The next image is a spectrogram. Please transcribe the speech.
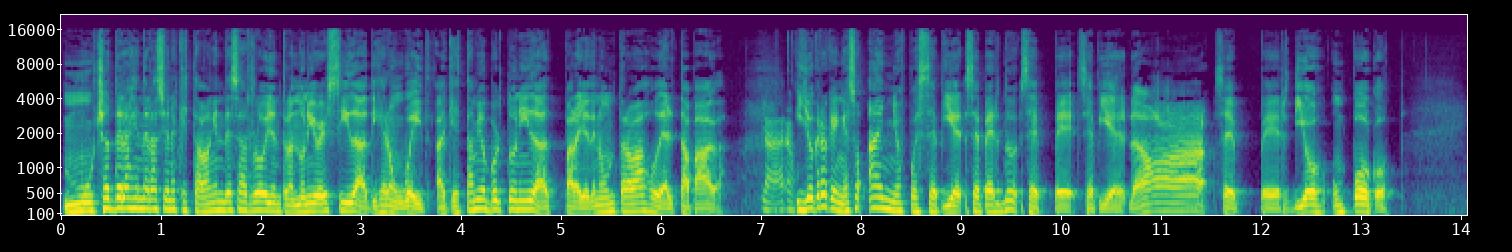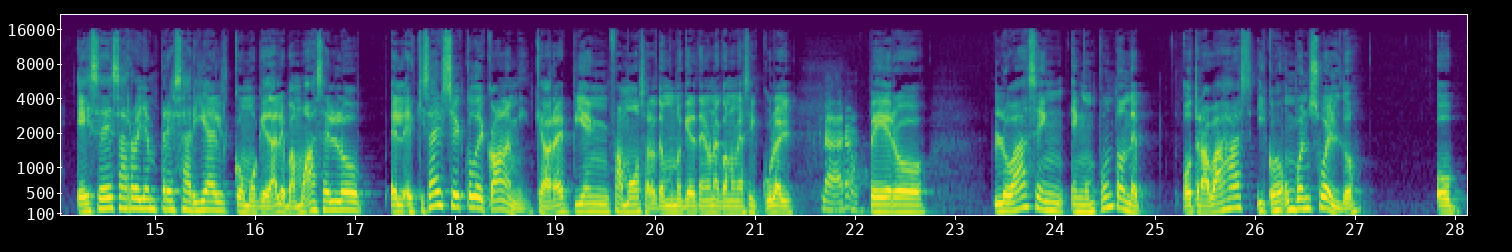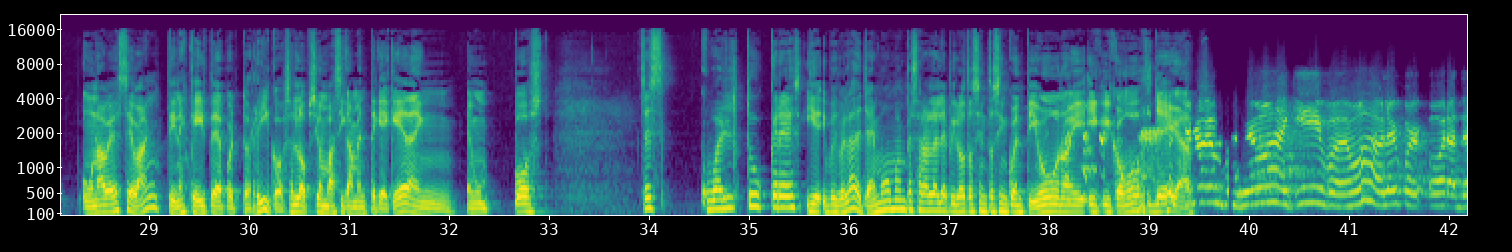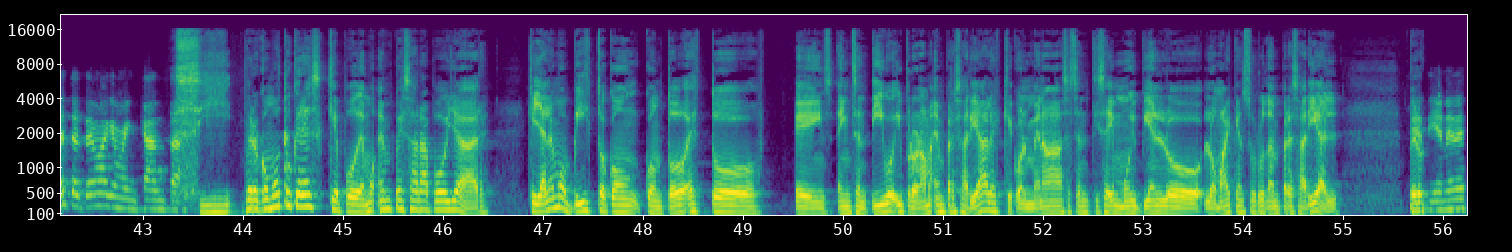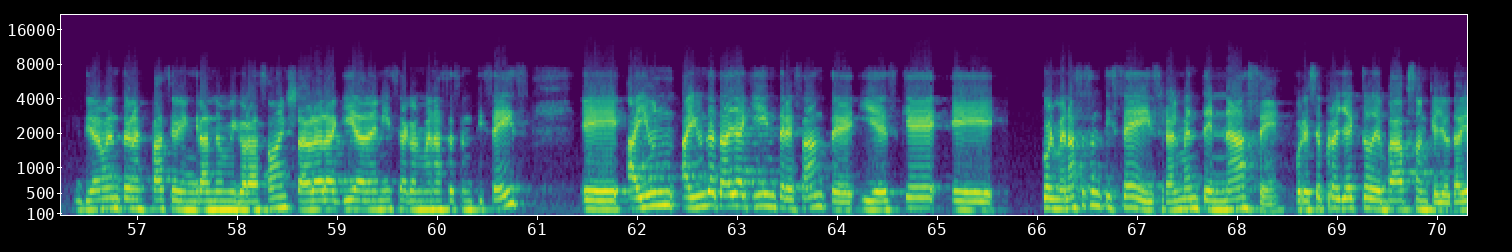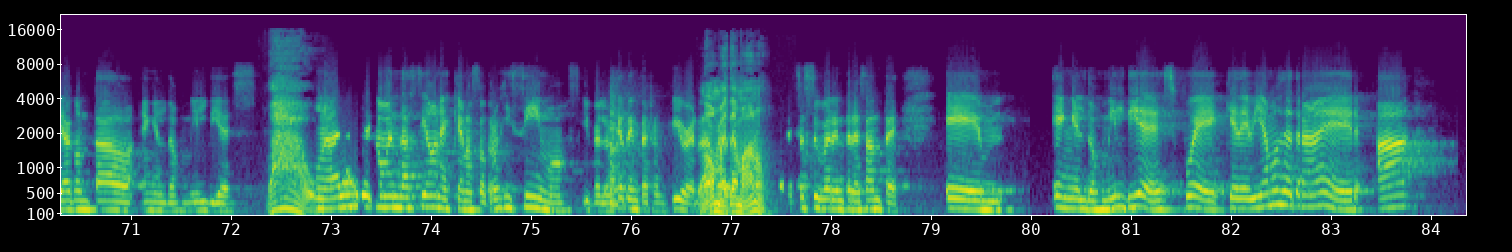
muchas de las generaciones que estaban en desarrollo entrando a universidad dijeron, wait, aquí está mi oportunidad para yo tener un trabajo de alta paga. Claro. Y yo creo que en esos años, pues se, pier se, se, se, ¡ah! se perdió un poco ese desarrollo empresarial, como que dale, vamos a hacerlo. El, quizás el Circular Economy, que ahora es bien famoso, ahora todo el mundo quiere tener una economía circular. Claro. Pero lo hacen en un punto donde o trabajas y coges un buen sueldo, o una vez se van, tienes que irte de Puerto Rico. Esa es la opción básicamente que queda en, un post. Entonces, ¿cuál tú crees? Y, ¿verdad? Ya vamos a empezar a hablar de piloto 151 y, y, cómo llega. Podemos aquí, podemos hablar por horas de este tema que me encanta. Sí, pero ¿cómo tú crees que podemos empezar a apoyar? Que ya lo hemos visto con, con todos estos e, e incentivos y programas empresariales que Colmena 66 muy bien lo, lo marca en su ruta empresarial. Pero tiene definitivamente un espacio bien grande en mi corazón. Shout aquí a Denicia Colmena 66. Eh, hay, un, hay un detalle aquí interesante y es que eh, Colmena 66 realmente nace por ese proyecto de Babson que yo te había contado en el 2010. ¡Wow! Una de las recomendaciones que nosotros hicimos, y perdón que te interrumpí, ¿verdad? No, mete mano. Eso es súper interesante. Em, en el 2010 fue que debíamos de traer a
